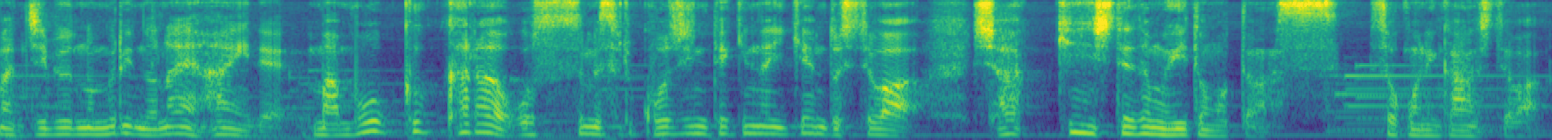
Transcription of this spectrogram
まあ、自分の無理のない範囲で、まあ、僕からおすすめする個人的な意見としては借金してでもいいと思ってます。そこに関しては。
